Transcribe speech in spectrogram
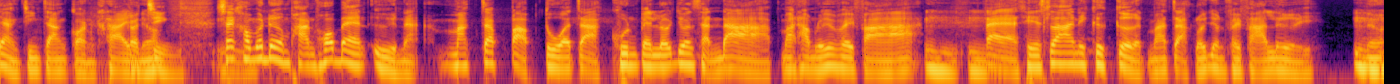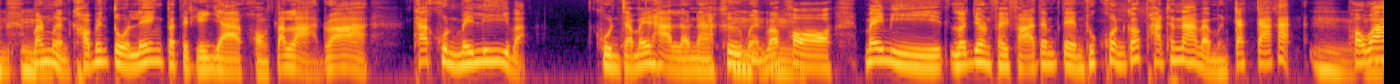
อย่างจริงจังก่อนใครก็เนอะจริงใช้คำว่าเดิมพันเพราะแบรนด์อื่นอะมักจะปรับตัวจากคุณเป็นรถยนต์สันดาปมาทำรถยนต์ไฟฟ้าอืมอืมแต่เทสลานี่คือเกิดมาจากรถยนต์ไฟฟ้าเลยเนอะอืมอืมมันเหมือนเขาเป็นตัวเร่งปฏิกิริยาของตลาดว่า ถ้าคุณไม่รีบอะ คุณจะไม่ทันแล้วนะ คือเหมือนว่าพอไม่มีรถยนต์ไฟฟ้าเต็มๆ ทุกคนก็พัฒนาแบบเหมือนกักกักๆอะอืมเพราะว่า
